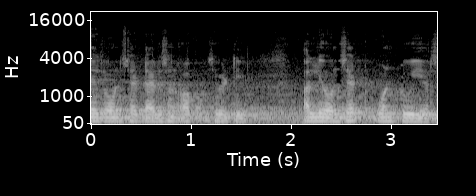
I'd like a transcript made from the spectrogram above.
age onset dilation of severity early onset 1 2 years.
